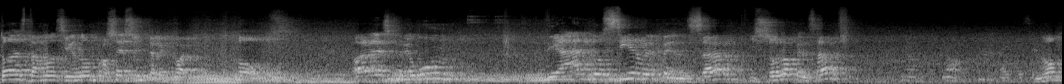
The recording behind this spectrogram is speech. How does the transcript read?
Todos estamos haciendo un proceso intelectual, todos. Ahora les pregunto, ¿de algo sirve pensar y solo pensar? No, no.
